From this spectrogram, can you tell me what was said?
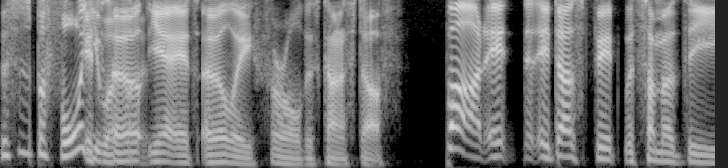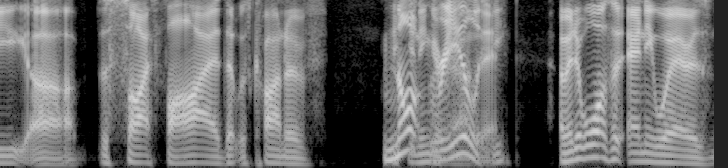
This is before It's UFOs. yeah, it's early for all this kind of stuff. But it it does fit with some of the uh, the sci-fi that was kind of Not really. I mean, it wasn't anywhere as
